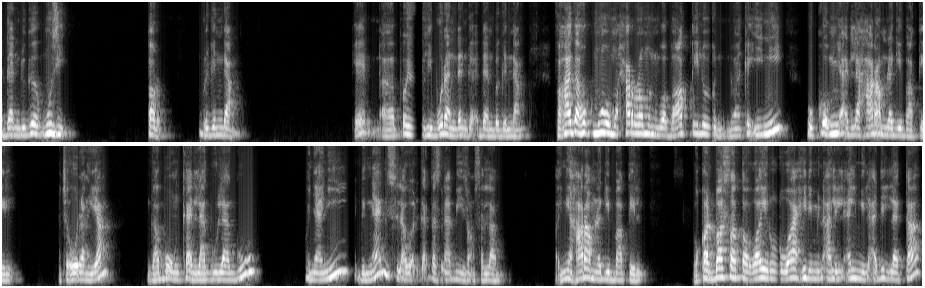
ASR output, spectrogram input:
dan juga muzik. Tar bergendang. Okay, apa hiburan dan dan bergendang. Fahada hukmuhu muharramun wa batilun. Maka ini hukumnya adalah haram lagi batil. Macam orang yang gabungkan lagu-lagu penyanyi dengan selawat ke atas Nabi SAW. Ini haram lagi batil. Waqad basata ghairu wahid min ahli al-ilmi al-adillata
